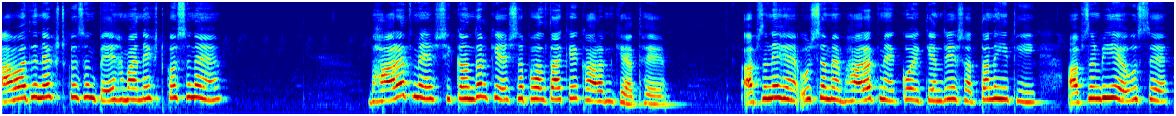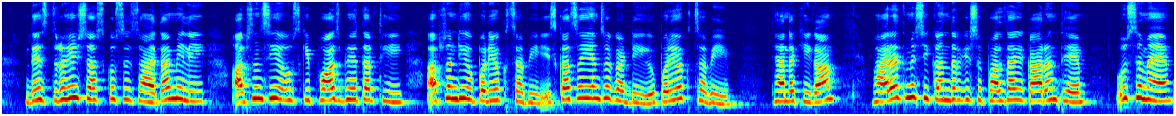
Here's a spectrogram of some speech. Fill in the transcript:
आवा थे नेक्स्ट क्वेश्चन पे। हमारा नेक्स्ट क्वेश्चन है। भारत में सिकंदर के सफलता के कारण क्या थे? ऑप्शन ए है, उस समय भारत में कोई केंद्रीय सत्ता नहीं थी। ऑप्शन बी है, उससे देशद्रोही शासकों से सहायता मिली। ऑप्शन सी, उसकी फौज बेहतर थी। ऑप्शन डी उपयुक्त सभी। इसका सही आंसर कर डी उपयुक्त सभी। ध्यान रखिएगा, भारत में सिकंदर की सफलता के कारण थे। उस समय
